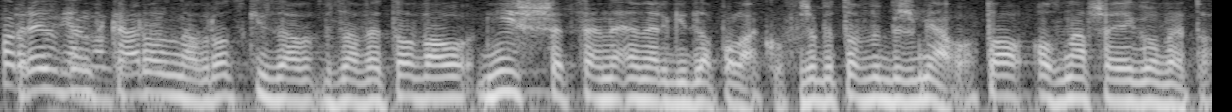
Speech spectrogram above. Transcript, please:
Prezydent Karol Nawrocki za, zawetował niższe ceny energii dla Polaków, żeby to wybrzmiało. To oznacza jego weto.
